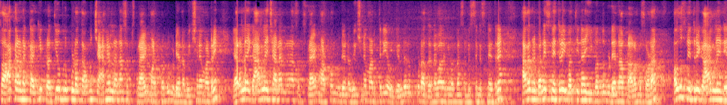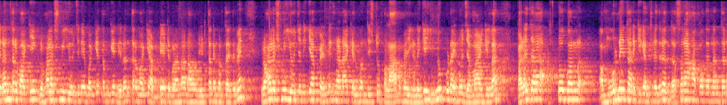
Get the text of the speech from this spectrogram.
ಸೊ ಆ ಕಾರಣಕ್ಕಾಗಿ ಪ್ರತಿಯೊಬ್ರು ಕೂಡ ತಾವು ಚಾನೆಲ್ ಅನ್ನ ಸಬ್ಸ್ಕ್ರೈಬ್ ಮಾಡ್ಕೊಂಡು ವಿಡಿಯೋನ ವೀಕ್ಷಣೆ ಮಾಡ್ರಿ. ಯಾರೆಲ್ಲ ಈಗಾಗಲೇ ಚಾನೆಲ್ ಅನ್ನ ಸಬ್ಸ್ಕ್ರೈಬ್ ಮಾಡ್ಕೊಂಡು ವಿಡಿಯೋನ ವೀಕ್ಷಣೆ ಮಾಡ್ತೀರಿ ಅವ್ರಿಗೆಲ್ಲರೂ ಕೂಡ ಧನ್ಯವಾದಗಳನ್ನ ಸಲ್ಲಿಸ್ತೀನಿ ಸ್ನೇಹಿತರೆ. ಹಾಗಾದ್ರೆ ಬನ್ನಿ ಸ್ನೇಹಿತರೆ, ಇವತ್ತಿನ ಈ ಒಂದು ವಿಡಿಯೋನ ಪ್ರಾರಂಭಿಸೋಣ. ಹೌದು ಸ್ನೇಹಿತರೆ, ಈಗಾಗಲೇ ನಿರಂತರವಾಗಿ ಗೃಹಲಕ್ಷ್ಮಿ ಯೋಜನೆ ಬಗ್ಗೆ ತಮಗೆ ನಿರಂತರವಾಗಿ ಅಪ್ಡೇಟ್ ಗಳನ್ನ ನಾವು ನೀಡ್ತಾನೆ ಬರ್ತಾ ಇದ್ದೇವೆ. ಗೃಹಲಕ್ಷ್ಮಿ ಯೋಜನೆಗೆ ಪೆಂಡಿಂಗ್ ಹಣ ಕೆಲವೊಂದಿಷ್ಟು ಫಲಾನುಭವಿಗಳಿಗೆ ಇನ್ನೂ ಕೂಡ ಇನ್ನೂ ಜಮಾ ಆಗಿಲ್ಲ. ಕಳೆದ ಅಕ್ಟೋಬರ್ ಮೂರನೇ ತಾರೀಕಿಗೆ ಅಂತ ಹೇಳಿದ್ರೆ ದಸರಾ ಹಬ್ಬದ ನಂತರ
